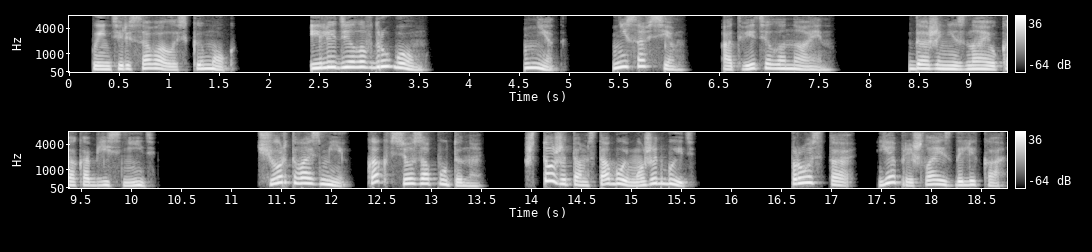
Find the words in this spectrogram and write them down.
— поинтересовалась Кымок. «Или дело в другом?» «Нет, не совсем», — ответила Найн. «Даже не знаю, как объяснить. Черт возьми, как все запутано. Что же там с тобой может быть? Просто я пришла издалека.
